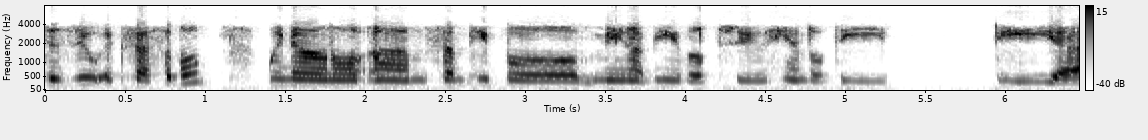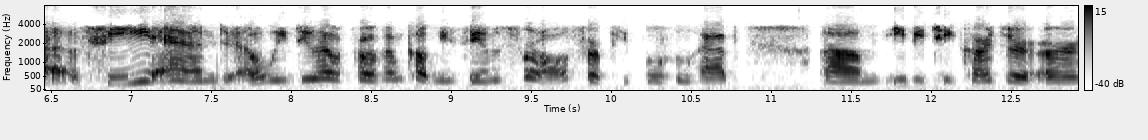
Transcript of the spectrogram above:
the zoo accessible. We know um, some people may not be able to handle the the uh, fee, and uh, we do have a program called Museums for All for people who have um, EBT cards or, or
